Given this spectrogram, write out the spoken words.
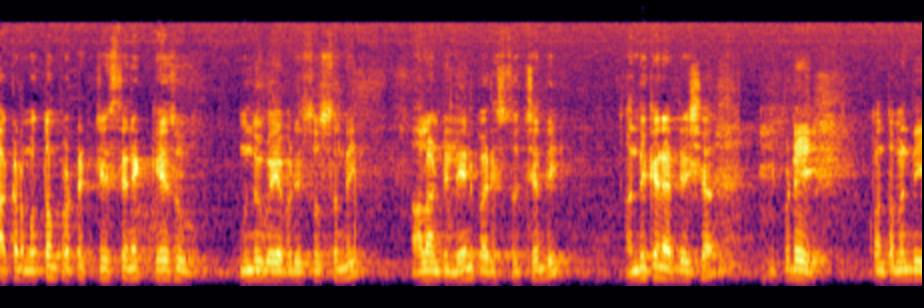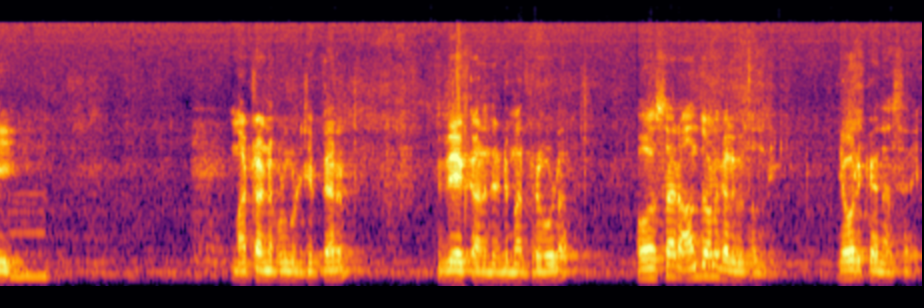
అక్కడ మొత్తం ప్రొటెక్ట్ చేస్తేనే కేసు ముందుకు పోయే పరిస్థితి వస్తుంది. అలాంటి లేని పరిస్థితి వచ్చింది. అందుకని అధ్యక్ష ఇప్పుడే కొంతమంది మాట్లాడినప్పుడు కూడా చెప్పారు. వివేకానంద రెడ్డి మర్డర్ కూడా. ఓసారి ఆందోళన కలుగుతుంది. ఎవరికైనా సరే.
